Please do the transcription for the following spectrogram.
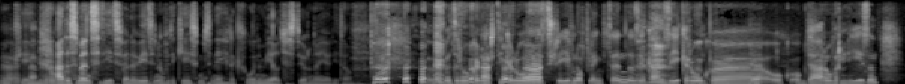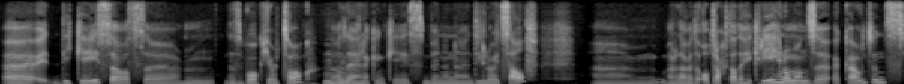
we, oké. we hebben ook, Ah, dus mensen die iets willen weten over de case, moeten eigenlijk gewoon een mailtje sturen naar jullie dan. we hebben er ook een artikel over geschreven op LinkedIn, dus ik kan zeker ook, eh, ja. ook, ook daarover lezen. Eh, die case, dat was ehm, dat is Walk Your Talk. Dat was Mhm. eigenlijk een case binnen Deloitte zelf. Ehm, waar dat we de opdracht hadden gekregen om onze accountants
